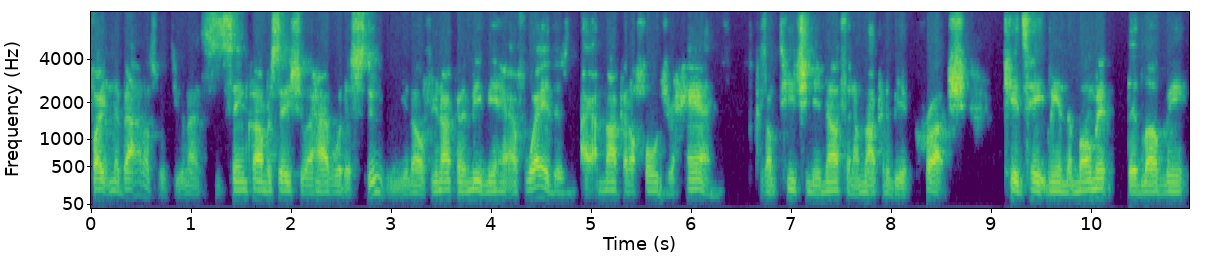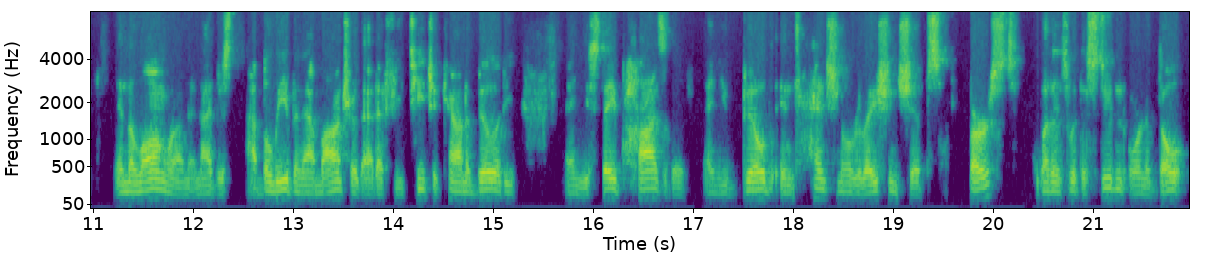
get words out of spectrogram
fighting the battles with you. And that's the same conversation I have with a student. You know, if you're not going to meet me halfway, there's I, I'm not going to hold your hand because I'm teaching you nothing. I'm not going to be a crutch. Kids hate me in the moment. They love me in the long run. And I just I believe in that mantra that if you teach accountability and you stay positive and you build intentional relationships first, whether it's with a student or an adult,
